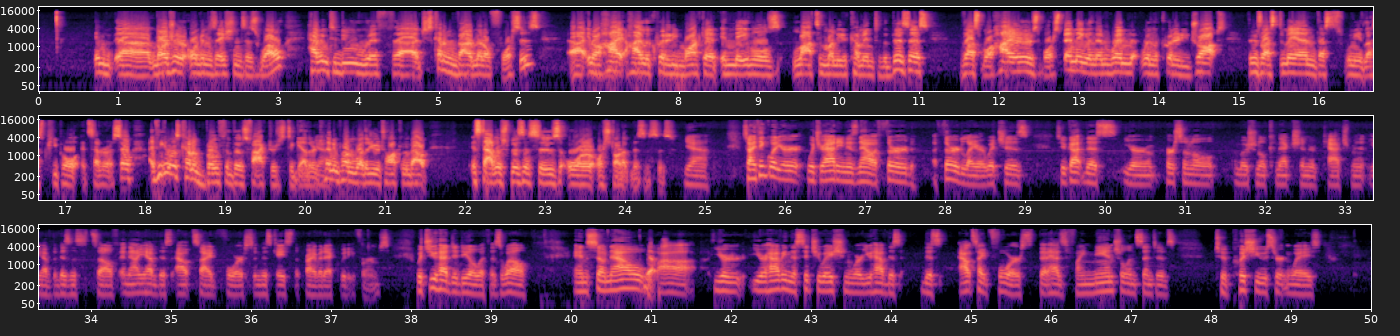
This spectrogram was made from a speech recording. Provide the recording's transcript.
in uh, larger organizations as well, having to do with uh, just kind of environmental forces. Uh, you know, high high liquidity market enables lots of money to come into the business, thus more hires, more spending, and then when when liquidity drops, there's less demand, thus we need less people, etc. So I think it was kind of both of those factors together, yeah. depending upon whether you're talking about established businesses or or startup businesses. Yeah. So I think what you're what you're adding is now a third a third layer, which is so you've got this your personal emotional connection or attachment. You have the business itself, and now you have this outside force. In this case, the private equity firms, which you had to deal with as well. And so now yes. uh, you're you're having the situation where you have this this outside force that has financial incentives to push you certain ways.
